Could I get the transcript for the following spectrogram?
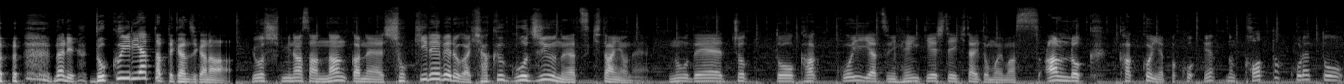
何？毒入りあったって感じかな？よし皆さんなんかね初期レベルが150のやつ来たんよね。のでちょっとかっこいいやつに変形していきたいと思います。アンロック。かっこいい。やっぱこえなんか変わった？これと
